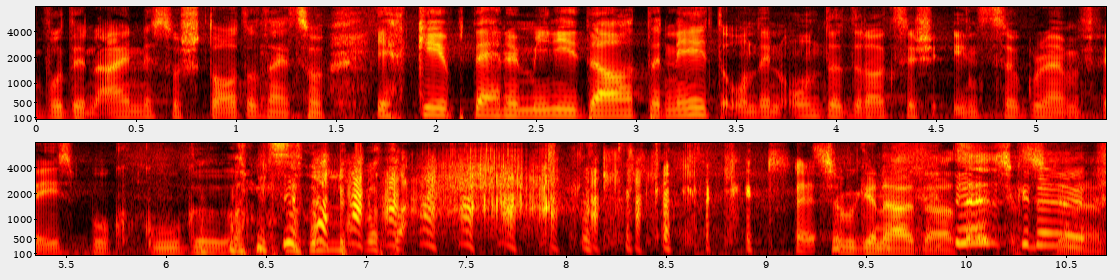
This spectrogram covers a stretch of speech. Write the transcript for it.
Wo dann einer so steht und sagt so, ich gebe denen meine Daten nicht. Und dann unten dran siehst du Instagram, Facebook, Google und so. Das ist aber genau das. Das ist genau, das.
